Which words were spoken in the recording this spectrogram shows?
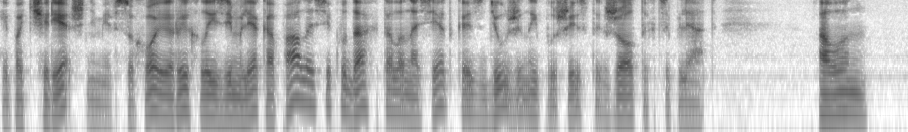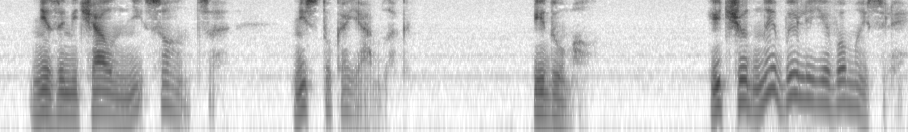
и под черешнями в сухой рыхлой земле копалась и кудахтала наседка с дюжиной пушистых желтых цыплят. А он не замечал ни солнца, ни стука яблок. И думал. И чудны были его мысли.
